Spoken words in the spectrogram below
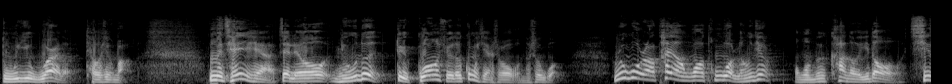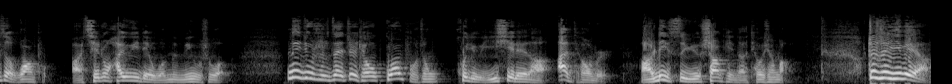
独一无二的条形码。那么前几天啊，在聊牛顿对光学的贡献时候，我们说过。如果让太阳光通过棱镜，我们看到一道七色光谱啊，其中还有一点我们没有说，那就是在这条光谱中会有一系列的暗条纹啊，类似于商品的条形码。这是因为啊，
